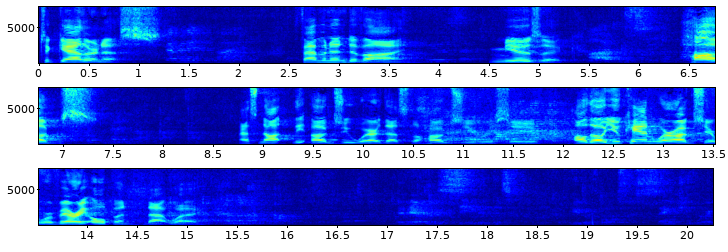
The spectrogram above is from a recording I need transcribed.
Togetherness. Feminine divine music, hugs. That's not the Uggs you wear, that's the hugs you receive. Although you can wear Uggs here, we're very open that way. And every seat in this beautiful sanctuary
